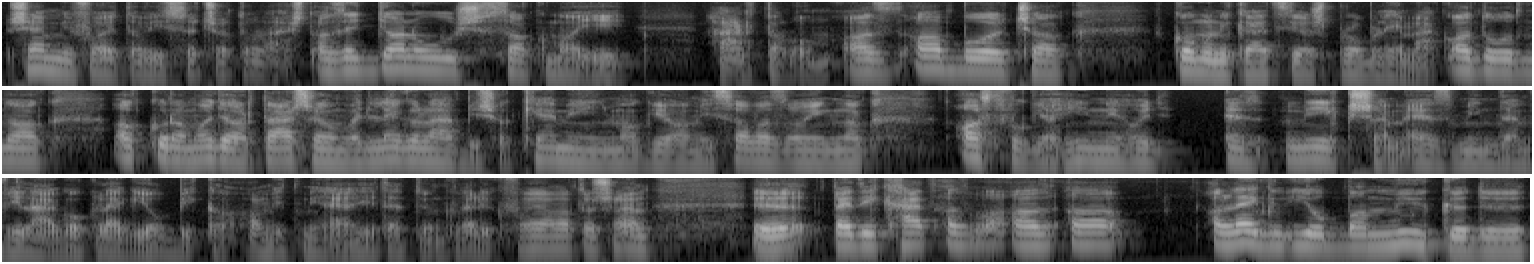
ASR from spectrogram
Semmifajta visszacsatolást. Az egy gyanús szakmai ártalom. Az abból csak kommunikációs problémák adódnak, akkor a magyar társadalom, vagy legalábbis a kemény magja, ami szavazóinknak azt fogja hinni, hogy ez mégsem ez minden világok legjobbika, amit mi elhitetünk velük folyamatosan, pedig hát a, a, a, a legjobban működő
